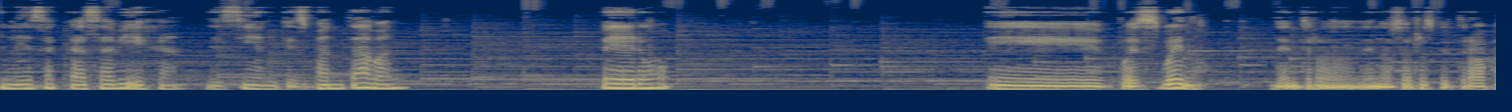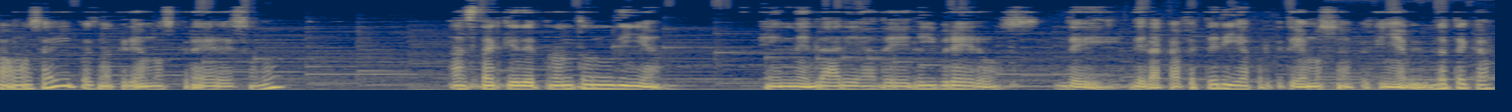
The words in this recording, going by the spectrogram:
En esa casa vieja decían que espantaban, pero eh, pues bueno, dentro de nosotros que trabajamos ahí, pues no queríamos creer eso, ¿no? Hasta que de pronto un día, en el área de libreros de, la cafetería, porque teníamos una pequeña biblioteca,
